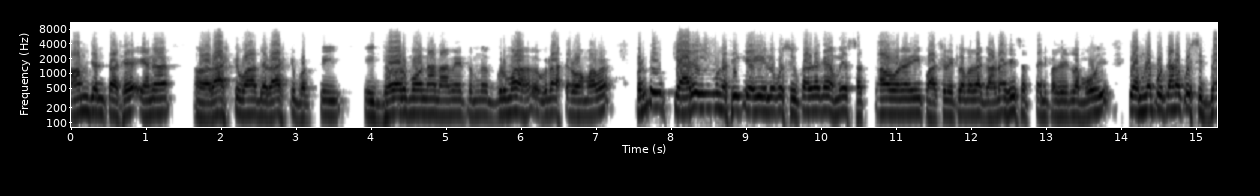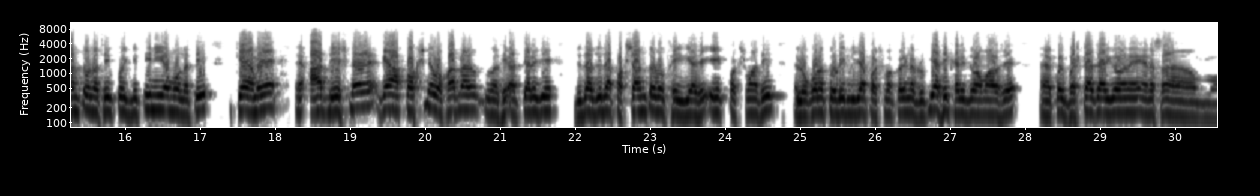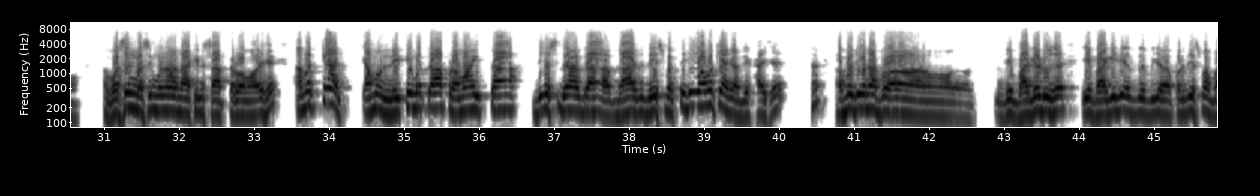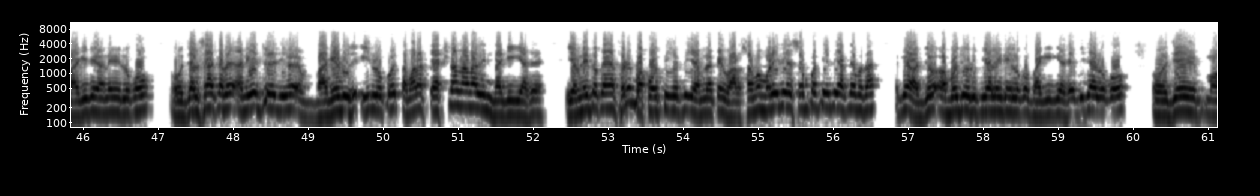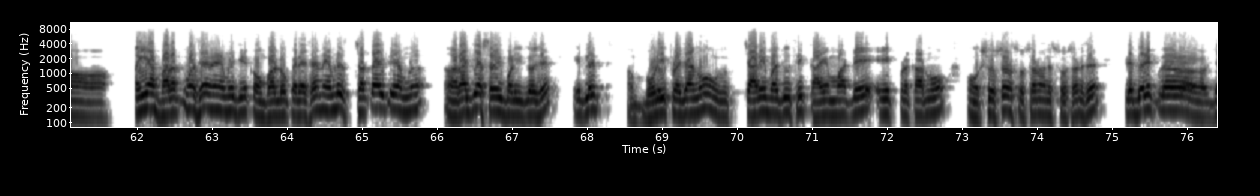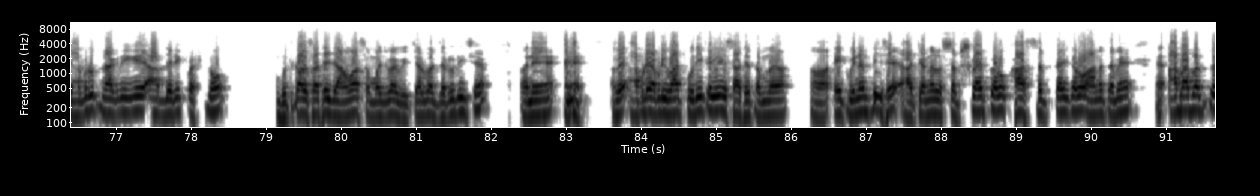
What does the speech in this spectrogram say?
આમ જનતા છે એના રાષ્ટ્રવાદ, રાષ્ટ્રભક્તિ, એ ધર્મના નામે તમને ગુમરાહ કરવામાં આવે. પરંતુ ક્યારેય એવું નથી કે એ લોકો સ્વીકારતા કે અમે સત્તાઓની પાછળ એટલા બધા ગાંડા છે સત્તાની પાછળ એટલા મોહ છે કે અમને પોતાના કોઈ સિદ્ધાંતો નથી, કોઈ નીતિ નિયમો નથી, કે અમે આ દેશને કે આ પક્ષને વફાડનાર નથી. અત્યારે જે જુદા જુદા પક્ષાંતરો થઈ ગયા છે, એક પક્ષમાંથી લોકોને તોડીને બીજા પક્ષમાં કરીને રૂપિયાથી ખરીદવામાં આવે છે. કોઈ ભ્રષ્ટાચારીઓને એને વોશિંગ મશીનમાં નાખીને સાફ કરવામાં આવે છે. આમાં ક્યાં આમાં નીતિમત્તા, પ્રમાણિકતા, દેશ દાજ, દેશભક્તિ જેવું આમાં ક્યાં ક્યાં દેખાય છે? અબજોના જે ભાગેડું છે, એ ભાગી જાય પરદેશમાં ભાગી જાય અને એ લોકો જલસા કરે અને એ જે ભાગેડું છે, એ લોકો તમારા ટેક્સના નાણાં લઈને ભાગી ગયા છે. એમને તો કઈ થોડી બપોતી હતી, એમને કઈ વારસામાં મળેલી સંપત્તિ હતી આટલા બધા. કે હજો અબજો રૂપિયા લઈને એ લોકો ભાગી ગયા છે. બીજા લોકો જે અહીંયા ભારતમાં છે ને એમણે જે કૌભાંડો કર્યા છે ને એમને છતાંય તે એમને રાજ્યાશ્રય મળી ગયો છે. એટલે ભોળી પ્રજાનું ચારે બાજુથી કાયમ માટે એક પ્રકારનું શોષણ શોષણ અને શોષણ છે. એટલે દરેક જાગૃત નાગરિકે આ દરેક પ્રશ્નો ભૂતકાળ સાથે જાણવા, સમજવા, વિચારવા જરૂરી છે. અને હવે આપણે આપણી વાત પૂરી કરીએ, સાથે તમને એક વિનંતી છે, આ ચેનલ સબસ્ક્રાઇબ કરો, ખાસ સબસ્ક્રાઇબ કરો અને તમે આ બાબત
